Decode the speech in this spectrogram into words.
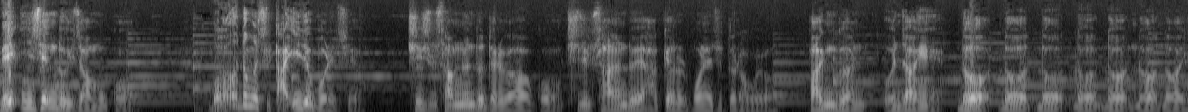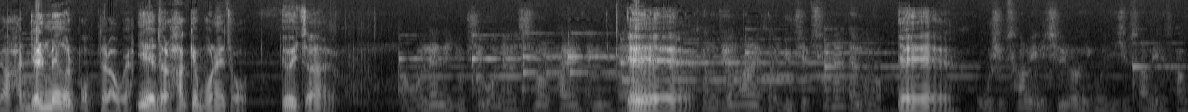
내 인생도 잊어먹고, 모든 것을 다 잊어버렸어요. 73년도 들어가고 74년도에 학교를 보내주더라고요. 박인근 원장이 너, 너, 너, 너, 너, 너, 너, 이래 한 10명을 뽑더라고요. 이 애들 학교 보내줘. 여기 있잖아요. 어, 원래는 65년 10월 8일생인데 예, 예, 평지원 안에서 67년생으로 예, 예. 53일이 질병이고 23일이 사고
